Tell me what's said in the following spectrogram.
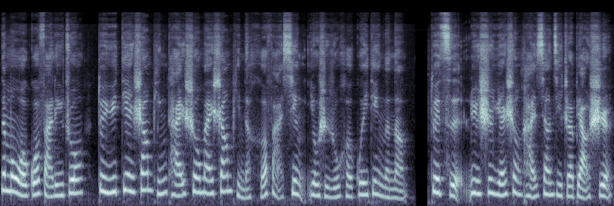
那么，我国法律中对于电商平台售卖商品的合法性又是如何规定的呢？对此，律师袁胜涵向记者表示，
